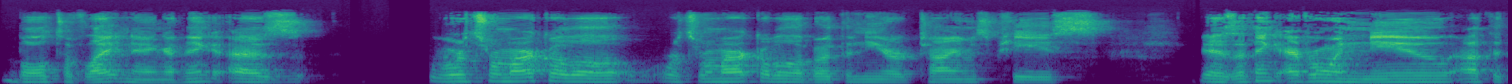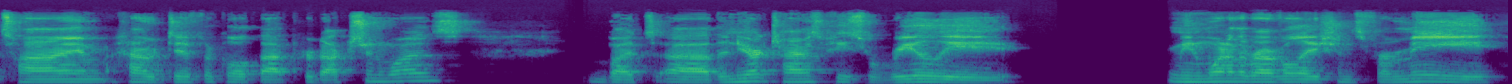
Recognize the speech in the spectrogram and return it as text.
bolt of lightning. I think as what's remarkable, what's remarkable about the New York Times piece is I think everyone knew at the time how difficult that production was but uh, the New York Times piece really, I mean, one of the revelations for me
